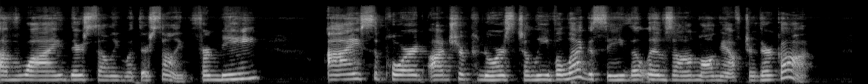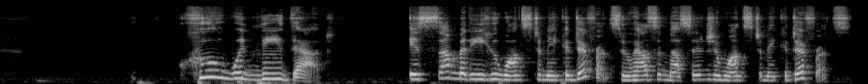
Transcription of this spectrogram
of why they're selling what they're selling. For me, I support entrepreneurs to leave a legacy that lives on long after they're gone. Who would need that? Is somebody who wants to make a difference, who has a message and wants to make a difference.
